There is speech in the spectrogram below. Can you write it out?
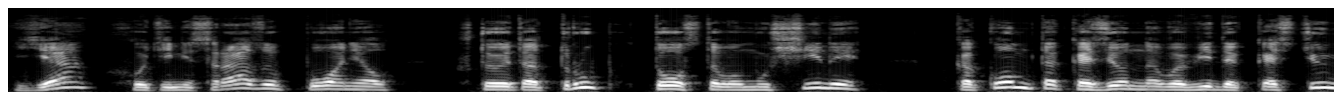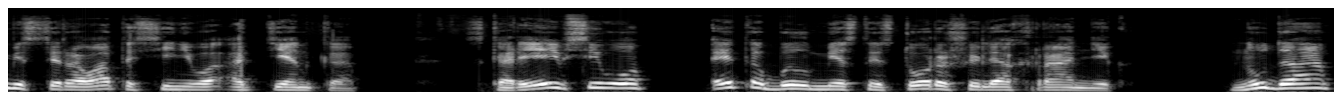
Я, хоть и не сразу, понял, что это труп толстого мужчины в каком-то казенного вида костюме серовато-синего оттенка. Скорее всего, это был местный сторож или охранник. Ну да,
